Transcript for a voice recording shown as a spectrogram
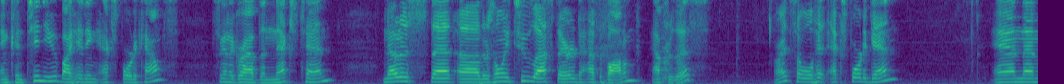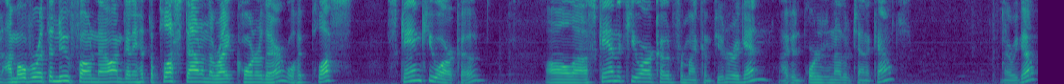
and continue by hitting export accounts. It's going to grab the next 10. Notice that uh, there's only two left there at the bottom after this. All right, so we'll hit export again. And then I'm over at the new phone now. I'm going to hit the plus down in the right corner there. We'll hit plus, scan QR code. I'll uh, scan the QR code from my computer again. I've imported another 10 accounts. There we go.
